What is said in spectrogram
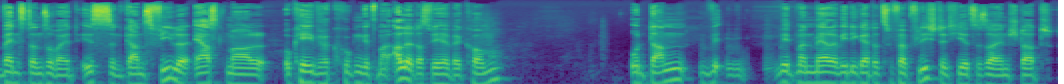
wenn es dann soweit ist, sind ganz viele erstmal, okay, wir gucken jetzt mal alle, dass wir hier wegkommen. Und dann wird man mehr oder weniger dazu verpflichtet, hier zu sein, statt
